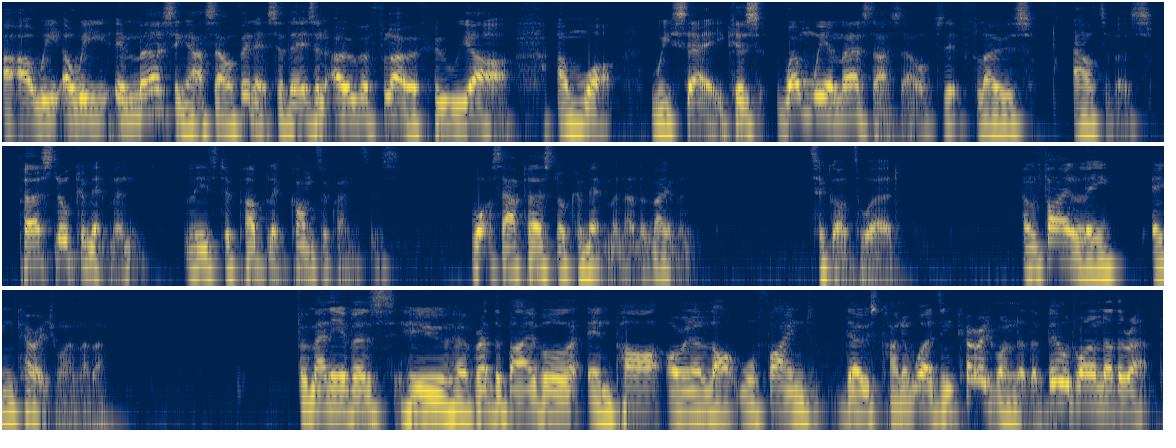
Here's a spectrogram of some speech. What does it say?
are we are we immersing ourselves in it so there is an overflow of who we are and what we say? Because when we immerse ourselves, it flows out of us. Personal commitment leads to public consequences. What's our personal commitment at the moment to God's word? And finally, encourage one another. For many of us who have read the Bible in part or in a lot will find those kind of words. Encourage one another, build one another up.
